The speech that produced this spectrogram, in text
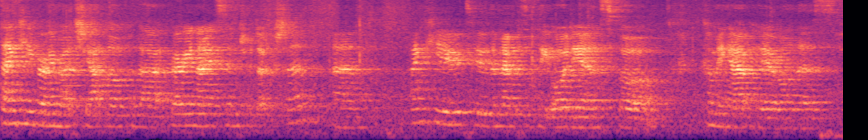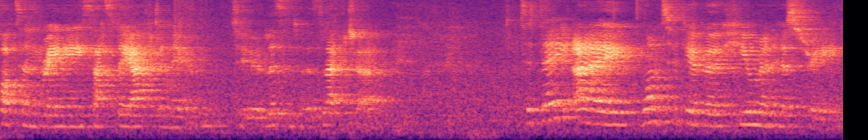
Thank you very much, Yatlo, for that very nice introduction, and thank you to the members of the audience for coming out here on this hot and rainy Saturday afternoon to listen to this lecture. Today I want to give a human history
